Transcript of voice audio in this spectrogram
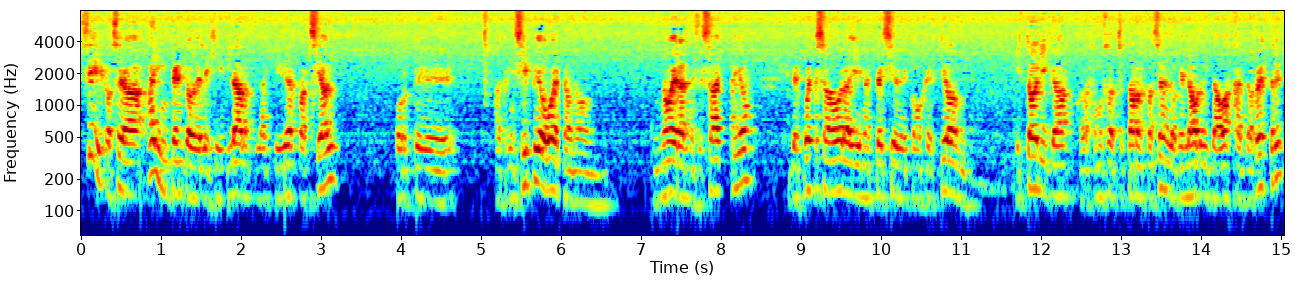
Sí, o sea, hay intento de legislar la actividad espacial porque al principio, bueno, no, no era necesario. Después ahora hay una especie de congestión histórica con la famosa chatarra espacial lo que es la órbita baja terrestre,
